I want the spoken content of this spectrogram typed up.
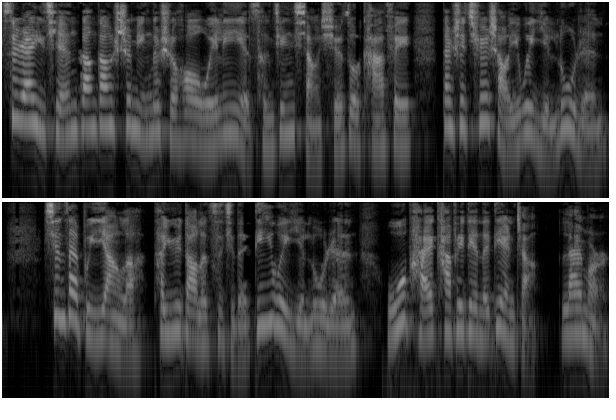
虽然以前刚刚失明的时候，维林也曾经想学做咖啡，但是缺少一位引路人。现在不一样了，他遇到了自己的第一位引路人——无牌咖啡店的店长 Lemmer。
